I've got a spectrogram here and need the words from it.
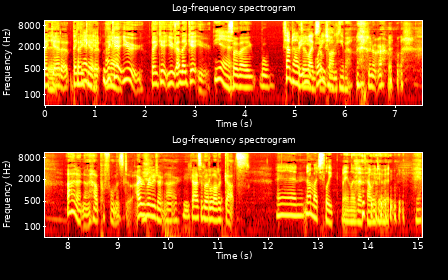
They the- get it. they They, get get, it, it. They yeah. get you. They get you, and they get you. yeah. So they will, Sometimes they're like, "What are you talking about?" you know. I don't know how performers do it. I really don't know. You guys have got a lot of guts. and not much sleep. Mainly, that's how we do it. Yeah.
